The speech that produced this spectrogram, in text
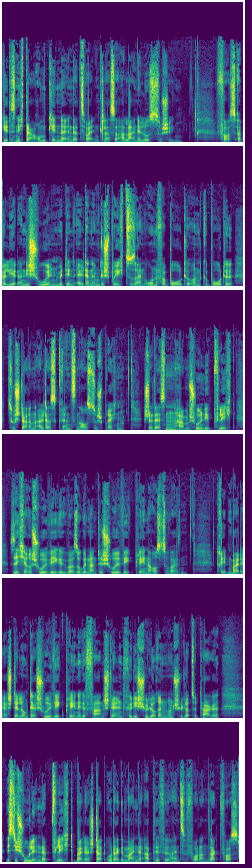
geht es nicht darum, Kinder in der zweiten Klasse alleine loszuschicken. Voss appelliert an die Schulen, mit den Eltern im Gespräch zu sein, ohne Verbote und Gebote zu starren Altersgrenzen auszusprechen. Stattdessen haben Schulen die Pflicht, sichere Schulwege über sogenannte Schulwegpläne auszuweisen. Treten bei der Erstellung der Schulwegpläne Gefahrenstellen für die Schülerinnen und Schüler zutage, ist die Schule in der Pflicht, bei der Stadt oder Gemeinde Abhilfe einzufordern, sagt Voss.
